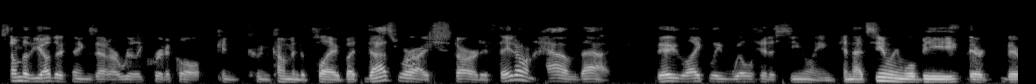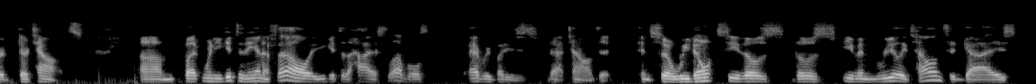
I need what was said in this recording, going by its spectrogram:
some of the other things that are really critical can, can come into play. But that's where I start. If they don't have that, they likely will hit a ceiling and that ceiling will be their, their, their talents. Um, but when you get to the NFL you get to the highest levels, everybody's that talented. And so we don't see those, those even really talented guys,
